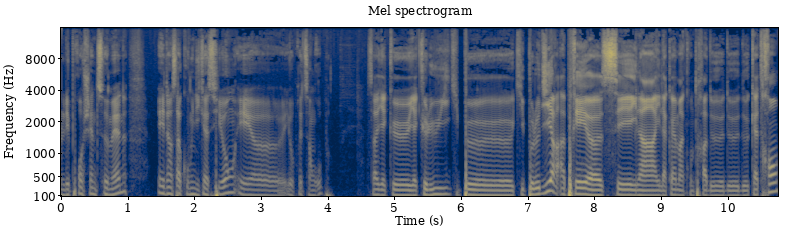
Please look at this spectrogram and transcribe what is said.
les prochaines semaines et dans sa communication et auprès de son groupe? Ça, il n'y a, que, a que lui qui peut, qui peut le dire. Après, euh, c'est, il, a, quand même un contrat de, de, de 4 ans.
